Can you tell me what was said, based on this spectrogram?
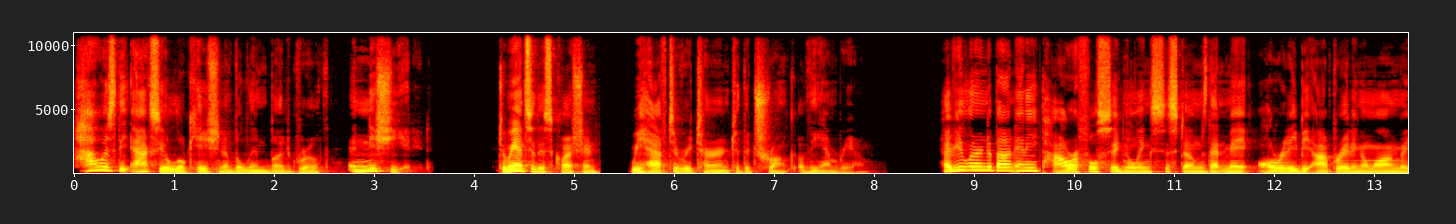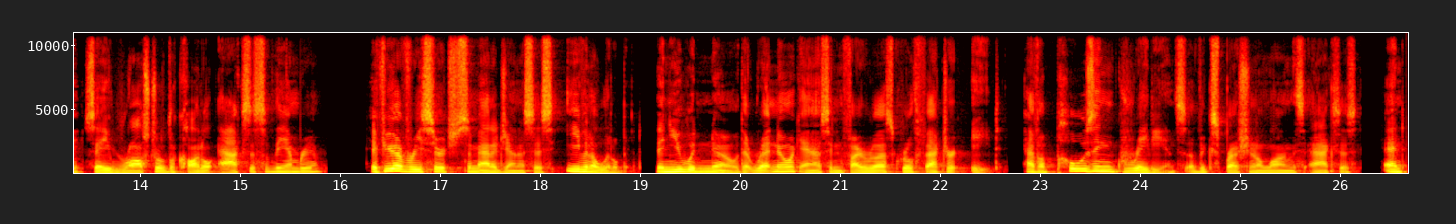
How is the axial location of the limb bud growth initiated? To answer this question, we have to return to the trunk of the embryo. Have you learned about any powerful signaling systems that may already be operating along the, say, rostral to caudal axis of the embryo? If you have researched somitogenesis even a little bit, then you would know that retinoic acid and fibroblast growth factor 8 have opposing gradients of expression along this axis and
